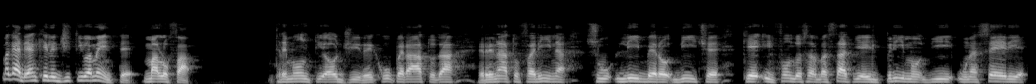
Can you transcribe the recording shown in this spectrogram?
magari anche legittimamente, ma lo fa. Tremonti oggi recuperato da Renato Farina su Libero dice che il fondo salva stati è il primo di una serie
